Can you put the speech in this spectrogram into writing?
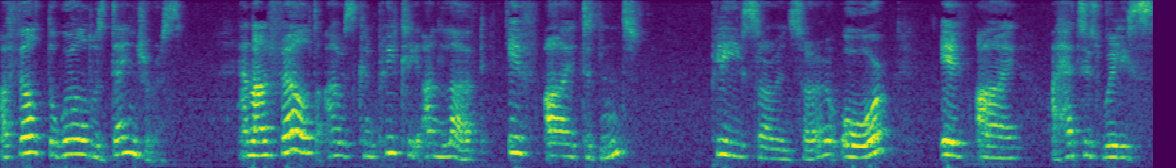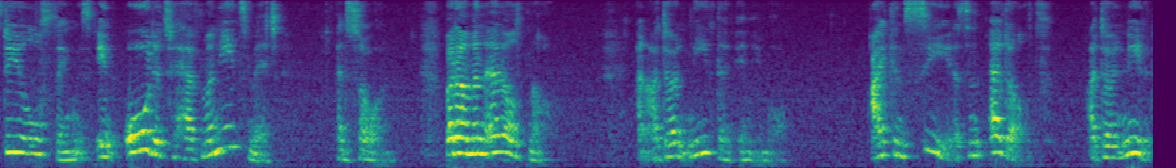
I felt the world was dangerous. And I felt I was completely unloved if I didn't please so and so, or if I, I had to really steal things in order to have my needs met, and so on. But I'm an adult now, and I don't need that anymore. I can see as an adult, I don't need it.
